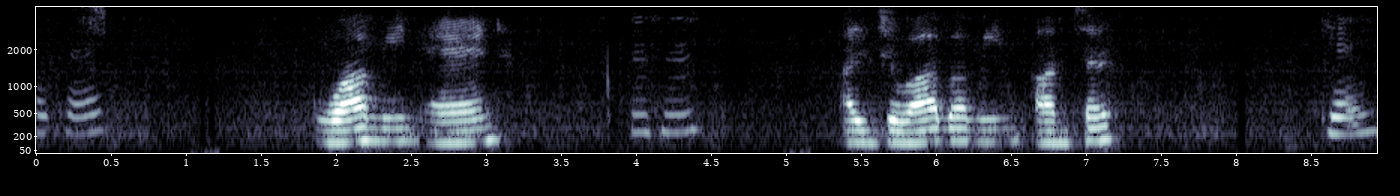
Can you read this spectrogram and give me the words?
Okay. Wa mean and. Mm-hmm. Al jawaba mean answer. Okay.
